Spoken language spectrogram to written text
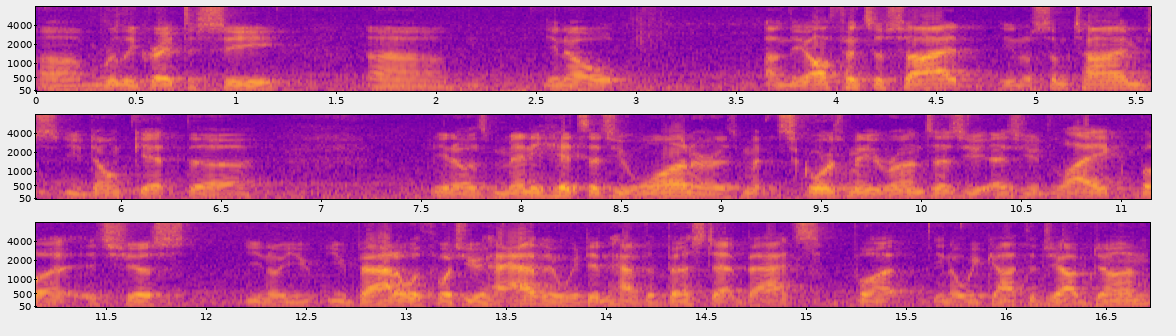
um, really great to see. Um, you know, on the offensive side, you know, sometimes you don't get the you know as many hits as you want or as ma- score as many runs as you as you'd like, but it's just you know you, you battle with what you have, and we didn't have the best at bats, but you know we got the job done.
